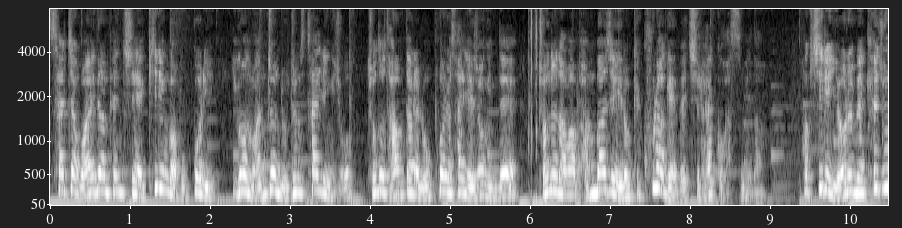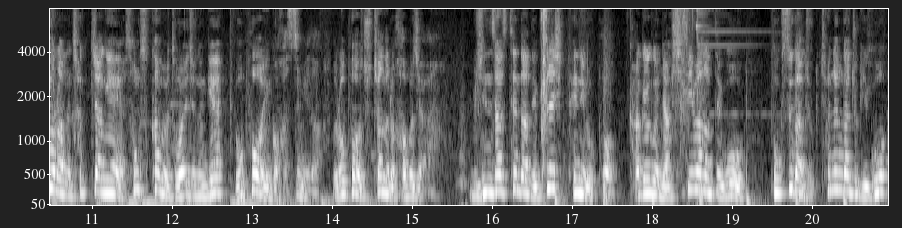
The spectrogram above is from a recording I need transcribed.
살짝 와이드한 팬츠에 키링과 목걸이. 이건 완전 요즘 스타일링이죠. 저도 다음 달에 로퍼를 살 예정인데 저는 아마 반바지에 이렇게 쿨하게 매치를 할 것 같습니다. 확실히 여름에 캐주얼하는 착장에 성숙함을 더해주는 게 로퍼인 것 같습니다. 로퍼 추천으로 가보자. 무신사 스탠다드 클래식 페니 로퍼. 가격은 약 12만원대고 복수 가죽, 천연 가죽이고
